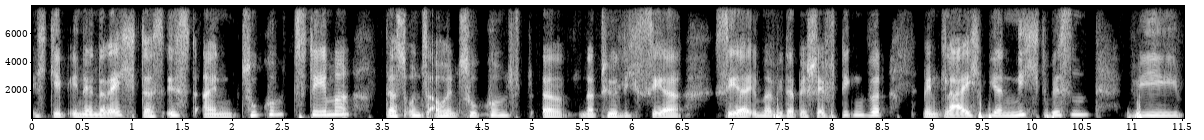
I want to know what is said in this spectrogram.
ich gebe Ihnen recht, das ist ein Zukunftsthema, das uns auch in Zukunft äh, natürlich sehr, sehr immer wieder beschäftigen wird, wenngleich wir nicht wissen, wie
